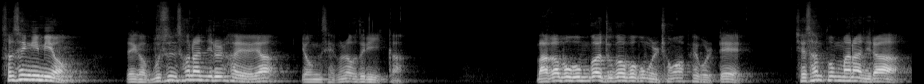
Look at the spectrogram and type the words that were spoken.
선생님이여, 내가 무슨 선한 일을 하여야 영생을 얻으리이까? 마가복음과 누가복음을 종합해 볼 때 재산뿐만 아니라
